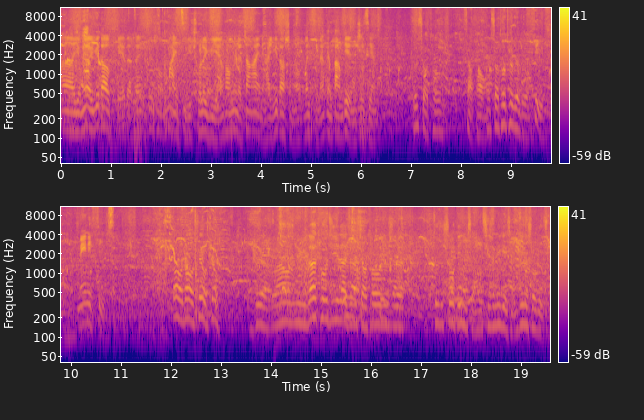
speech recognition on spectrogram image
呃，有没有遇到别的在就是说卖鸡，除了语言方面的障碍，你还遇到什么问题呢？跟当地人之间？有小偷，小偷，小偷特别多。thief，many thieves。到到是有是有。对，然后女的偷鸡的，就是小偷，就是就是说给你钱，其实没给钱，就是说给钱。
